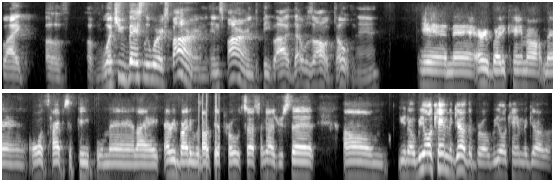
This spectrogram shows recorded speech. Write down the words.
like of of what you basically were inspiring, inspiring to people. I, that was all dope, man. Yeah, man. Everybody came out, man. All types of people, man. Like everybody was out there protesting, as you said. Um, you know, we all came together, bro. We all came together.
